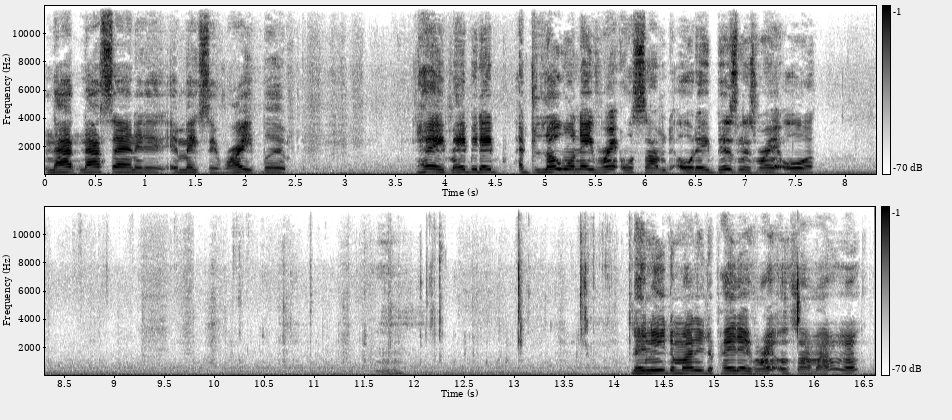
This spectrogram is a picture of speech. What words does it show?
Not not saying that it, it makes it right, but hey, maybe they uh, low on their rent or something, or their business rent, or they need the money to pay their rent or something. I don't know.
